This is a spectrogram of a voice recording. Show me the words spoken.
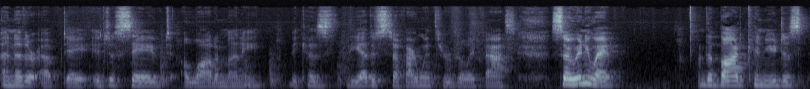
another update. It just saved a lot of money because the other stuff I went through really fast. So anyway, the bodkin, you just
